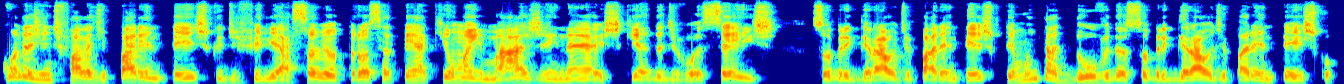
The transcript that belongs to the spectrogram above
quando a gente fala de parentesco de filiação, eu trouxe até aqui uma imagem né, à esquerda de vocês sobre grau de parentesco. Tem muita dúvida sobre grau de parentesco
